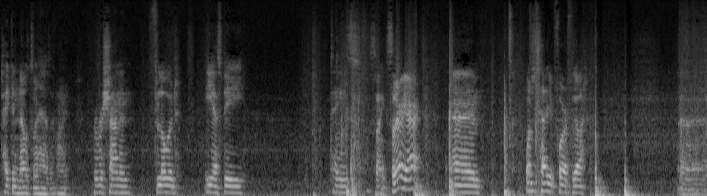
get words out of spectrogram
taking notes in my head, like, right, River Shannon, flood, ESB, things. It's like, so there you are. Um, wanted to tell you before I forgot. Uh,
